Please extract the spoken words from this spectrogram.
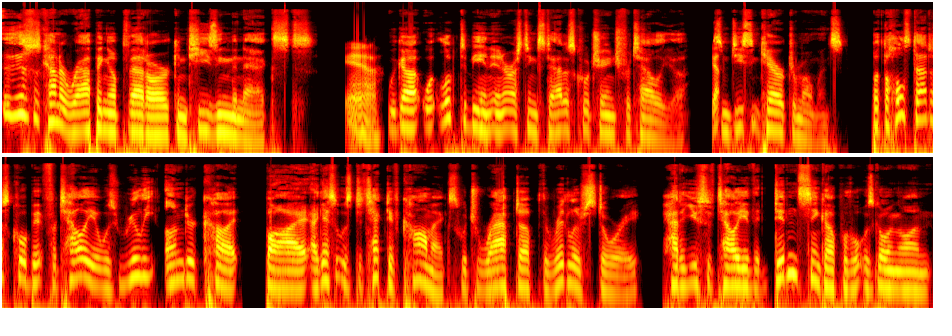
This was kind of wrapping up that arc and teasing the next. Yeah. We got what looked to be an interesting status quo change for Talia. Yep. Some decent character moments. But the whole status quo bit for Talia was really undercut by, I guess it was Detective Comics, which wrapped up the Riddler story, had a use of Talia that didn't sync up with what was going on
